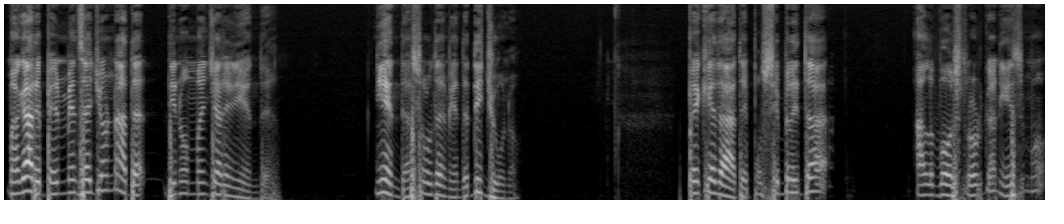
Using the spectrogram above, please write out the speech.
magari per mezza giornata di non mangiare niente. Niente, assolutamente, digiuno. Perché date possibilità al vostro organismo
